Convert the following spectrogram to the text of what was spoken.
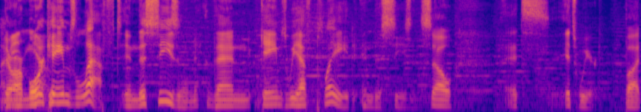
I there mean, are more yeah. games left in this season than games we have played in this season. So it's it's weird, but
